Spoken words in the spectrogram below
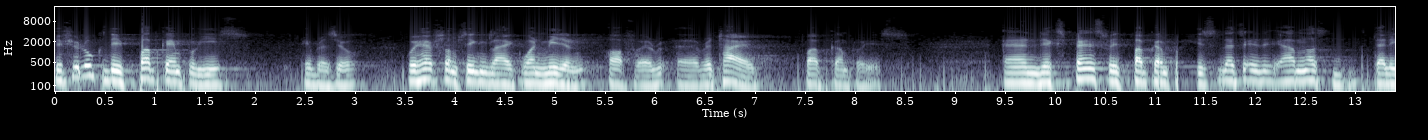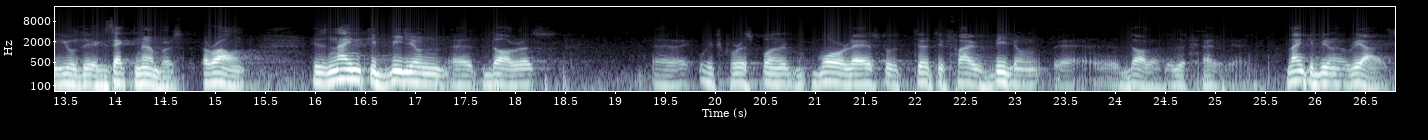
If you look the public employees in Brazil, we have something like one million of uh, uh, retired public employees. And the expense with public employees, let's, I'm not telling you the exact numbers, around, is 90 billion uh, dollars, uh, which corresponds more or less to 35 billion uh, dollars, uh, 90 billion reais,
